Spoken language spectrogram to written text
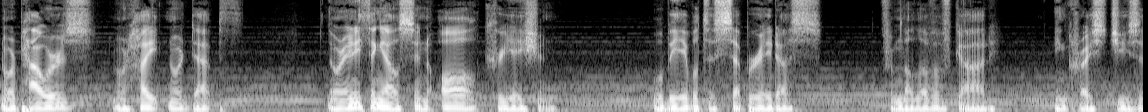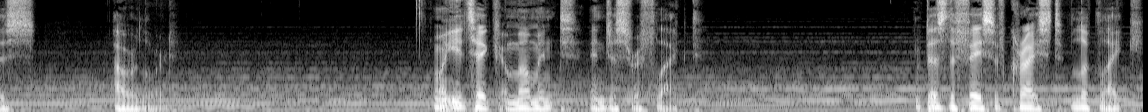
nor powers, nor height, nor depth, nor anything else in all creation will be able to separate us from the love of God in Christ Jesus our Lord. I want you to take a moment and just reflect. What does the face of Christ look like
